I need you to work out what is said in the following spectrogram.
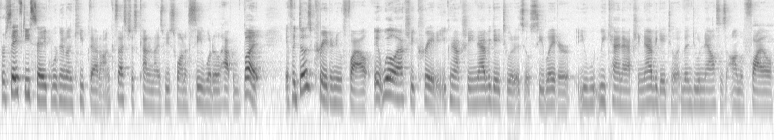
for safety's sake, we're going to keep that on because that's just kind of nice. We just want to see what will happen. But if it does create a new file, it will actually create it. You can actually navigate to it as you'll see later. You, we can actually navigate to it and then do analysis on the file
